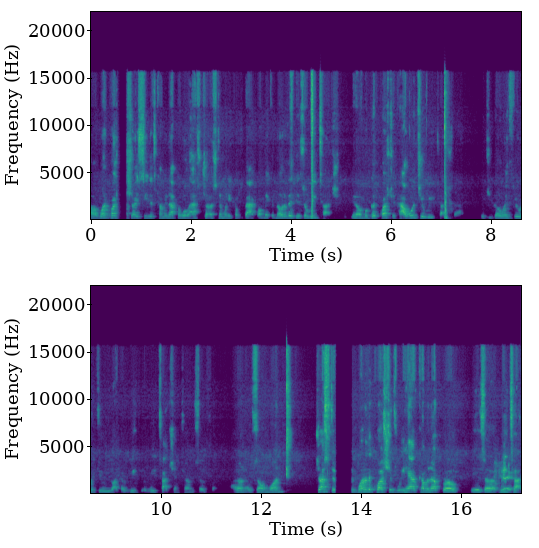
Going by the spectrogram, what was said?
uh, one question I see that's coming up, and we'll ask Justin when he comes back, I'll make a note of it, is a retouch. You know, but good question. How would you retouch that? Would you go in through and do like a, re- a retouch in terms of, I don't know, zone one? Justin, one of the questions we have coming up, bro, is a uh, okay. retouch.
